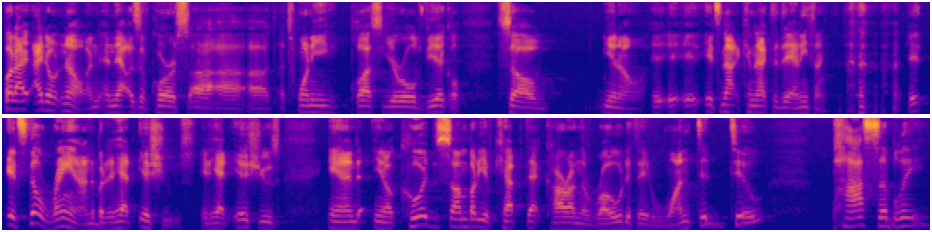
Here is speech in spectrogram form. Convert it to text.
but I, I don't know. And, and, that was, of course, uh, uh, a 20 plus year old vehicle. So, you know, it, it, it's not connected to anything. it, it still ran, but it had issues. It had issues. And, you know, could somebody have kept that car on the road if they'd wanted to? Possibly,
